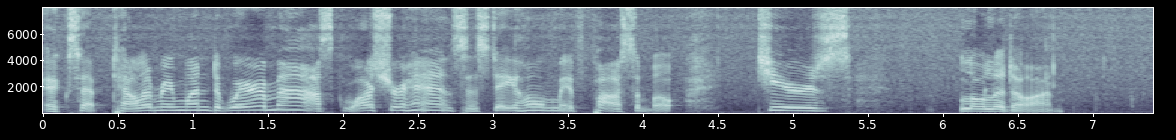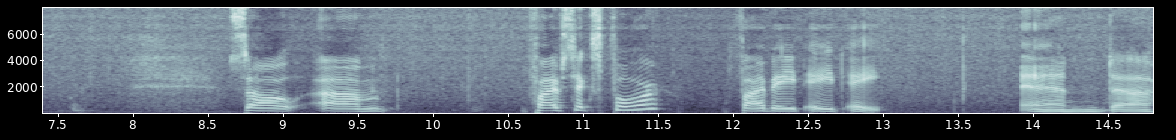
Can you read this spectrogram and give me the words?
except tell everyone to wear a mask, wash your hands, and stay home if possible. Cheers, Lola Dawn. So, um, 564 5888. And uh,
